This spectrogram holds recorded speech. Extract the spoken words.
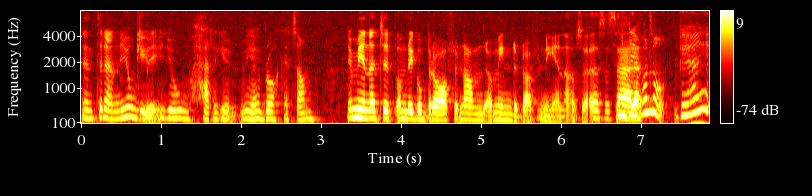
Är inte den Gud, jobbig? jo, herregud. Vi har ju bråkat som... Jag menar typ om det går bra för den andra och mindre bra för den ena. Och så, alltså så Men det att, var nog... Vi har ju...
